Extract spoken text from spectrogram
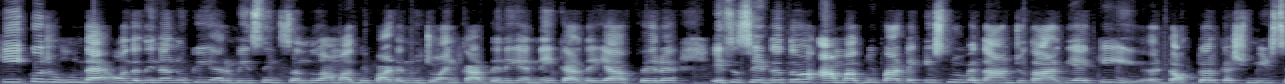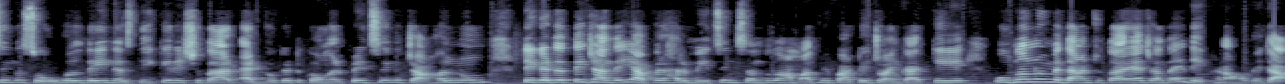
ਕੀ ਕੁਝ ਹੁੰਦਾ ਹੈ? ਆਉਂਦੇ ਦਿਨਾਂ ਨੂੰ ਕੀ ਹਰਮੀਤ ਸਿੰਘ ਸੰਧੂ ਆਮ ਆਦਮੀ ਪਾਰਟੀ ਨੂੰ ਜੁਆਇਨ ਕਰਦੇ ਨੇ ਜਾਂ ਨਹੀਂ ਕਰਦੇ ਜਾਂ ਫਿਰ ਇਸ ਸੀਟ ਦੇ ਤੋਂ ਆਮ ਆਦਮੀ ਪਾਰਟੀ ਕਿਸ ਨੂੰ ਮੈਦਾਨ 'ਚ ਉਤਾਰਦੀ ਹੈ ਕਿ ਡਾਕਟਰ ਕਸ਼ਮੀਰ ਸਿੰਘ ਸੋਹਲ ਦੇ ਨਜ਼ਦੀਕੀ ਰਿਸ਼ਤੇਦਾਰ ਐਡਵੋਕੇਟ ਕੋਮਲਪ੍ਰੀਤ ਸਿੰਘ ਚਾਹਲ ਨੂੰ ਟਿਕਟ ਦਿੱਤੀ ਜਾਂਦੀ ਹੈ ਜਾਂ ਫਿਰ ਹਰਮੀਤ ਸਿੰਘ ਸੰਧੂ ਆਮ ਆਦਮੀ ਪਾਰਟੀ ਜੁਆਇਨ ਕਰਕੇ ਉਹਨਾਂ ਨੂੰ ਮੈਦਾਨ 'ਚ ਉਤਾਰਿਆ ਜਾਂਦਾ ਹੈ? ਦੇਖਣਾ ਹੋਵੇਗਾ।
